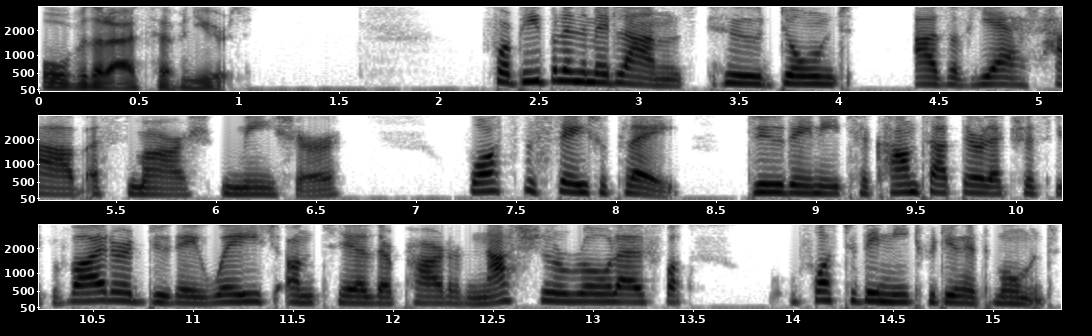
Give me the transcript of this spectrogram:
over the last seven years. For people in the Midlands who don't, as of yet, have a smart meter, what's the state of play? Do they need to contact their electricity provider? Do they wait until they're part of the national rollout? What, what do they need to be doing at the moment?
